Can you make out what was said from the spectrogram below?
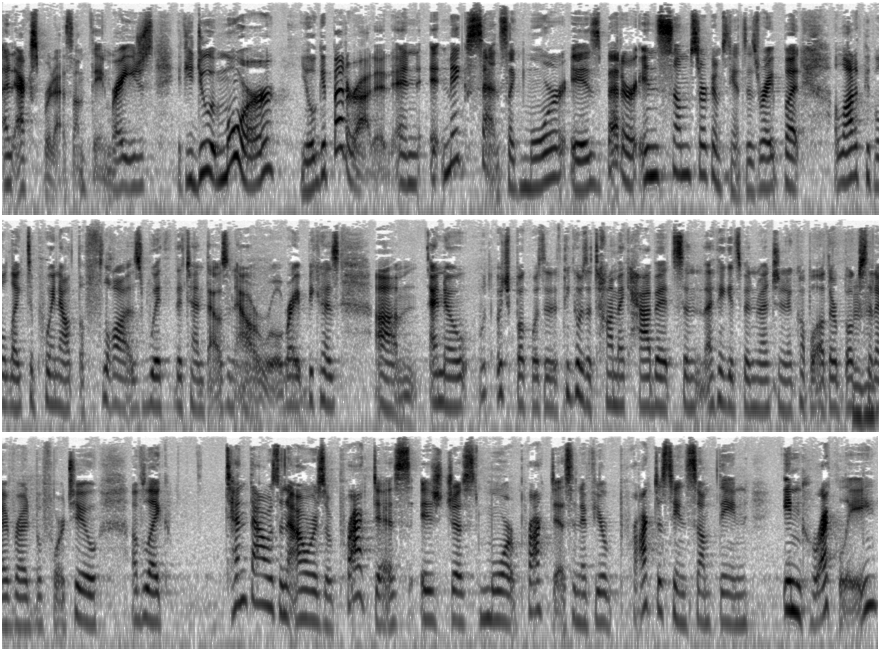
an expert at something, right? You just, if you do it more, you'll get better at it. And it makes sense. Like more is better in some circumstances, right? But a lot of people like to point out the flaws with the 10,000 hour rule, right? Because um, I know, which, which book was it? I think it was Atomic Habits. And I think it's been mentioned in a couple other books that I've read before too, of like, 10,000 hours of practice is just more practice. And if you're practicing something incorrectly,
